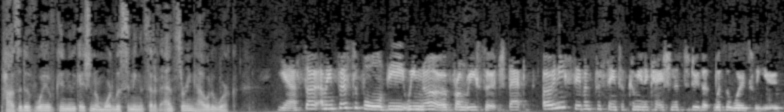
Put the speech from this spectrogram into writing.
positive way of communication or more listening instead of answering? How would it work? Yeah, so I mean, first of all, the we know from research that only seven percent of communication is to do the, with the words we use.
